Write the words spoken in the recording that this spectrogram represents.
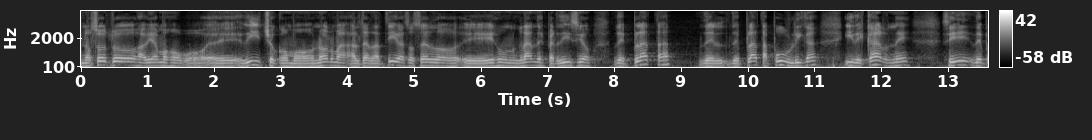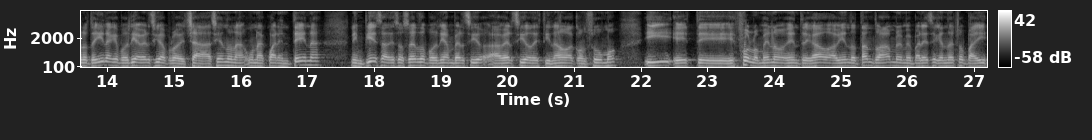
Nosotros habíamos eh, dicho como norma alternativa, esos cerdos eh, es un gran desperdicio de plata, de, plata pública y de carne, ¿sí? de proteína que podría haber sido aprovechada. Haciendo una, una cuarentena, limpieza de esos cerdos podrían haber sido, haber sido destinados a consumo y este, por lo menos entregado, habiendo tanto hambre, me parece que en nuestro país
